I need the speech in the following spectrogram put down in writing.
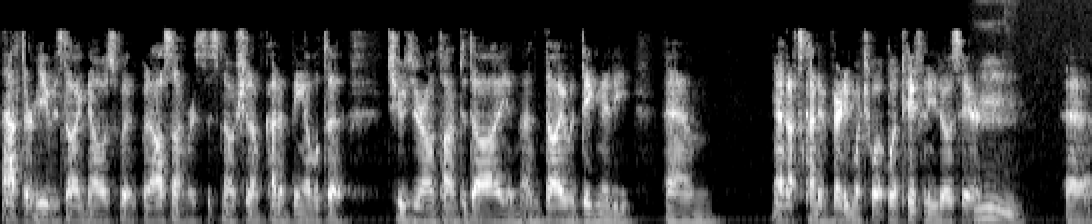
after he was diagnosed with, with Alzheimer's. This notion of kind of being able to choose your own time to die and, and die with dignity. Um, and that's kind of very much what, what Tiffany does here. Mm. Uh,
